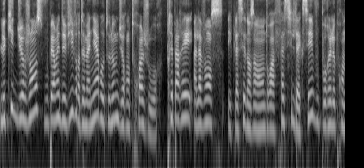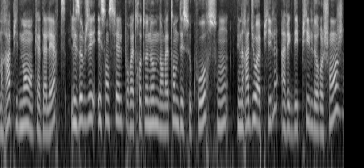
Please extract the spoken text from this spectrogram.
Le kit d'urgence vous permet de vivre de manière autonome durant trois jours. Préparé à l'avance et placé dans un endroit facile d'accès, vous pourrez le prendre rapidement en cas d'alerte. Les objets essentiels pour être autonome dans l'attente des secours sont une radio à pile avec des piles de rechange,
